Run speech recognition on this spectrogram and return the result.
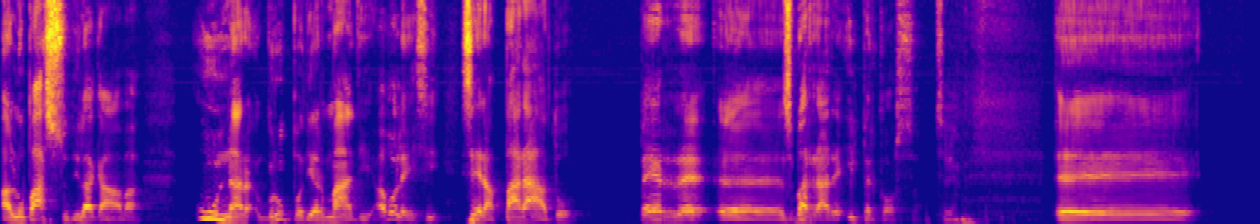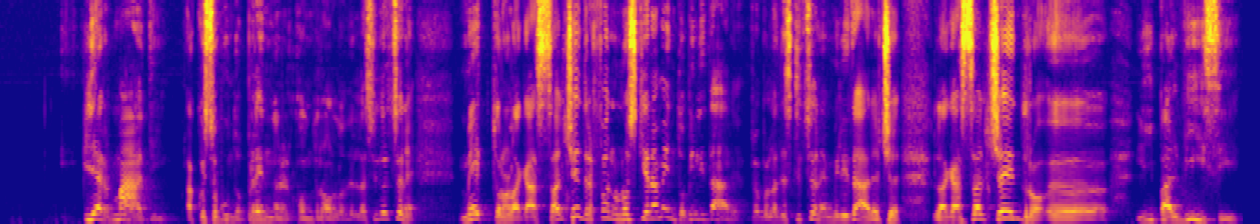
A Lupasso di La Cava, un gruppo di armati avolesi si era parato per eh, sbarrare il percorso. Sì. Eh, gli armati a questo punto prendono il controllo della situazione, mettono la cassa al centro e fanno uno schieramento militare. Proprio la descrizione è militare, cioè la cassa al centro, eh, i palvisi,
